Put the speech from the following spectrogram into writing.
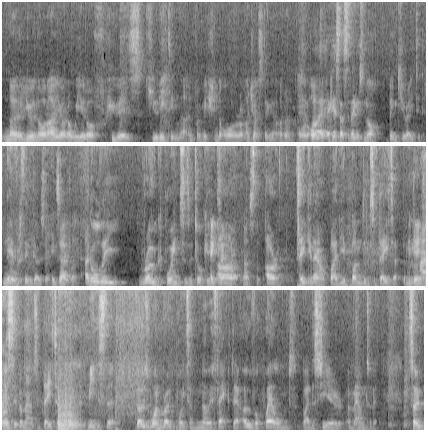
neither you nor I are aware of who is curating that information or adjusting it or or well, I, I guess that's the thing. It's not being curated. No. Everything goes in, Exactly. and all the rogue points, as they're talking, Exactly. are That's the are taken out by the abundance of data. The Potentially. massive amounts of data means that those one rogue points have no effect. They're overwhelmed by the sheer amount of it. So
